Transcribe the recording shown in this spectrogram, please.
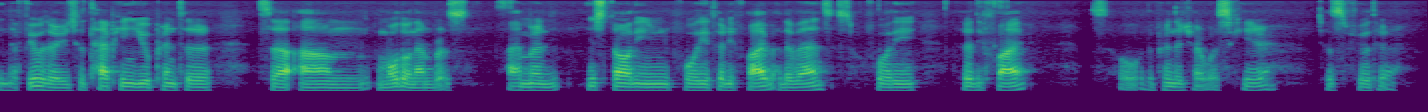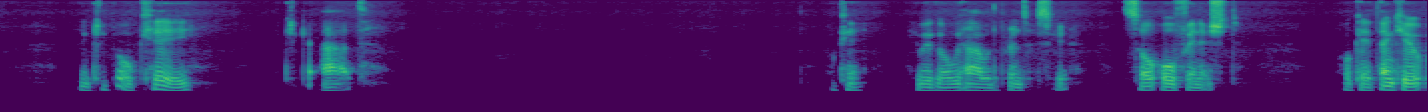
In the filter, you just type in your printer's um, model numbers. I'm installing 4035 advanced, so 4035. So the printer driver is here. Just filter and click OK. Click Add. okay here we go we have the printers here so all finished okay thank you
